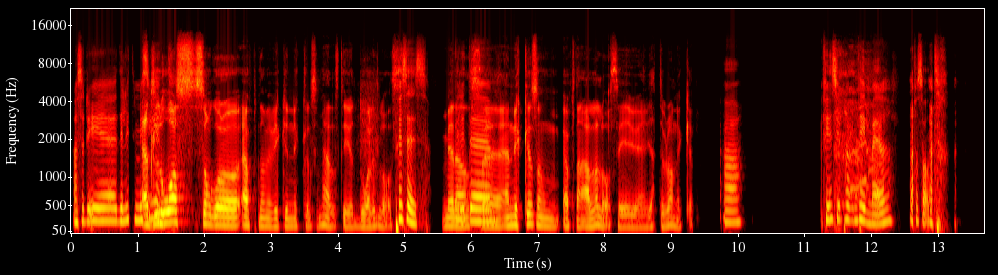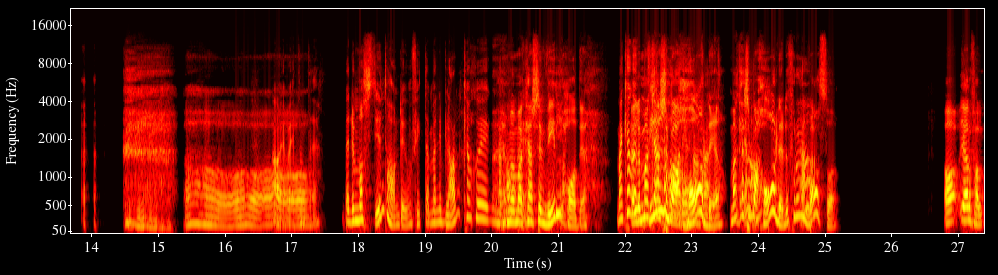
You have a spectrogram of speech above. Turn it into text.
Alltså det är, det är lite ett missilent. lås som går att öppna med vilken nyckel som helst är ju ett dåligt lås. Precis. Medan lite- en nyckel som öppnar alla lås är ju en jättebra nyckel. Ja. Finns ju preventivmedel för sånt. Ah, Ja, jag vet inte. Men du måste ju inte ha en dum fitta, men ibland kanske man Ja, men man det. kanske vill ha det. Man kanske Eller man kanske bara har det. Man kanske Ja. bara har det, då får det väl Ja. vara så. Ja, i alla fall.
